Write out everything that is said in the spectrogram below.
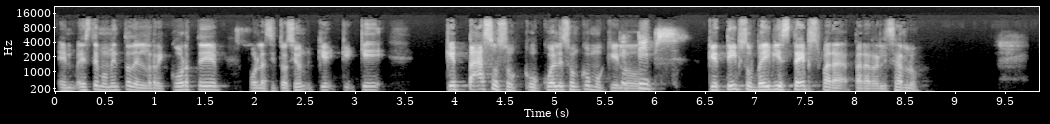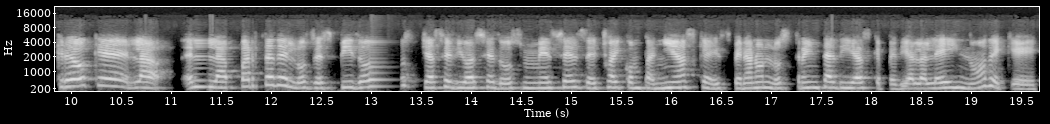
en este momento del recorte por la situación, ¿qué, qué, qué, pasos o, cuáles son como que los... tips? ¿Qué tips o baby steps para, para realizarlo? Creo que la, la, parte de los despidos ya se dio hace dos meses. De hecho, hay compañías que esperaron los 30 días que pedía la ley, ¿no? De que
